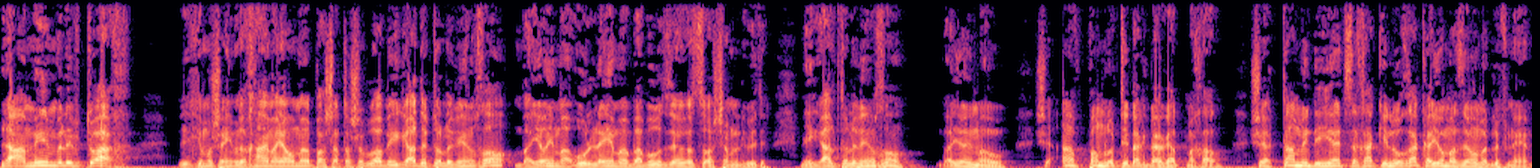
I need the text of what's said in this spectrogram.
להאמין ולבטוח. כמו שאמרי חיים היה אומר פרשת השבוע, והגדתו לבינכו, ביום ההוא לימר בבור זה רצו השם לביתי. והגדתו לבינכו, ביום ההוא, שאף פעם לא תדאג דאגת מחר. שתמיד יהיה אצלך כאילו רק היום הזה עומד לפניהם.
